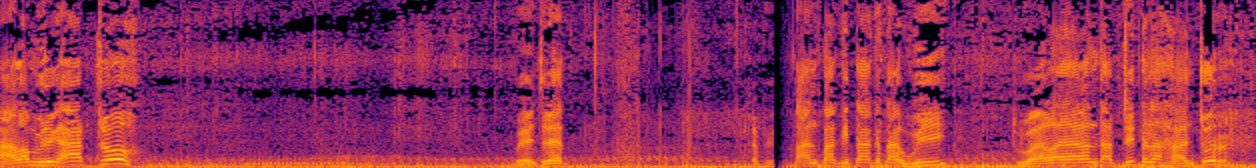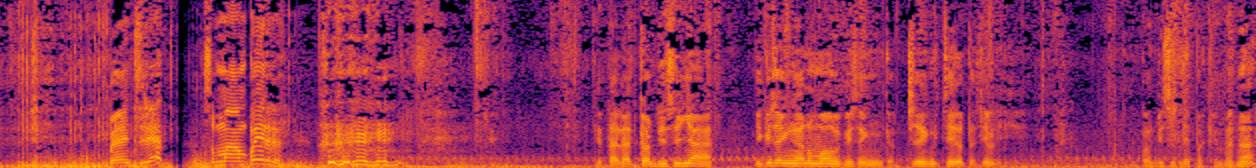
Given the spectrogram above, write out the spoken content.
Alam miring aduh. benjret tanpa kita ketahui dua layangan tadi telah hancur. Benjret semampir. Kita lihat kondisinya. Iki saya nganu mau kecil kecil iki. Kondisinya bagaimana?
